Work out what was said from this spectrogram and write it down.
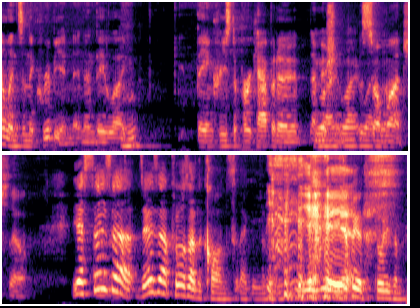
islands in the Caribbean, and then they like they increase the per capita emission right, so right, right. much. So Yes, there's a there's a pros and cons like in, in, in, Yeah, in the yeah. field of tourism.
